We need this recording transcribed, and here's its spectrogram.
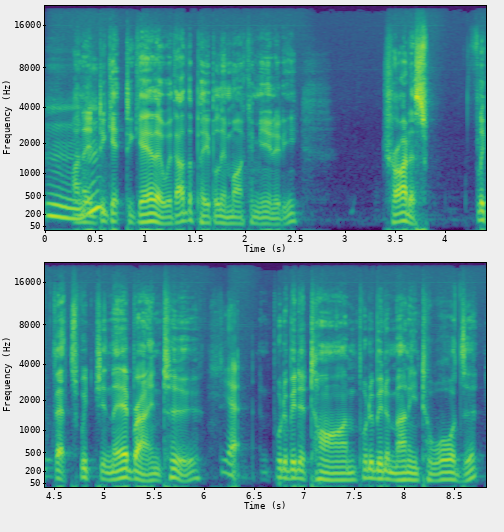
I need to mm-hmm. get together with other people in my community, try to flick that switch in their brain too, Yeah. and put a bit of time, put a bit of money towards it,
